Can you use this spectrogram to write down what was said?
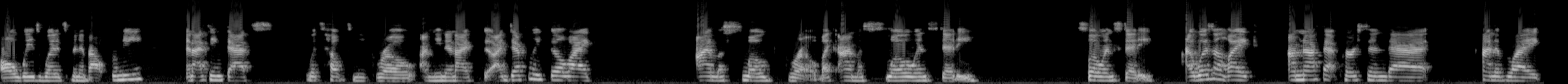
always what it's been about for me. And I think that's what's helped me grow. I mean, and I, I definitely feel like I'm a slow grow. Like I'm a slow and steady, slow and steady. I wasn't like, I'm not that person that kind of like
